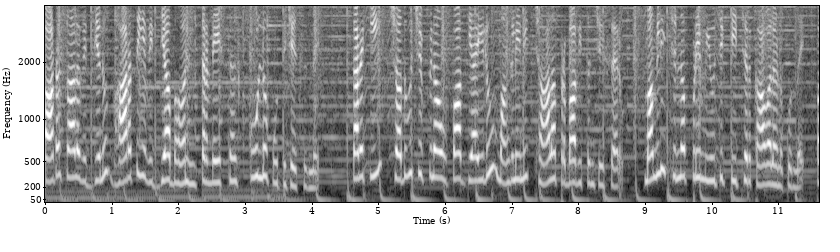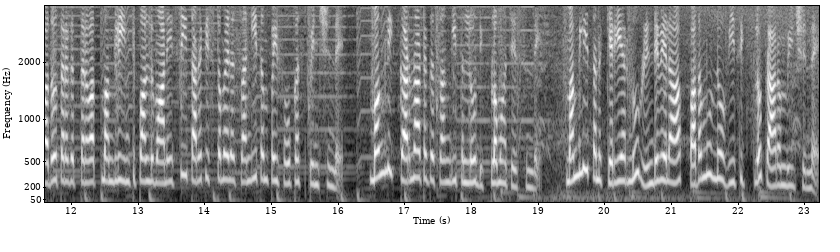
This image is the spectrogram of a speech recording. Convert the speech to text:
పాఠశాల విద్యను భారతీయ విద్యాభవన్ ఇంటర్నేషనల్ స్కూల్లో పూర్తి చేసింది. తనకి చదువు చెప్పిన ఉపాధ్యాయులు మంగ్లీని చాలా ప్రభావితం చేశారు. మంగ్లీ చిన్నప్పుడే మ్యూజిక్ టీచర్ కావాలనుకుంది. పదో తరగతి తర్వాత మంగ్లీ ఇంటి పనులు మానేసి తనకిష్టమైన సంగీతంపై ఫోకస్ పెంచింది. మంగ్లీ కర్ణాటక సంగీతంలో డిప్లొమా చేసింది. మంగ్లీ తన కెరియర్ను రెండు వేల పదమూడులో వి సిక్స్లో ప్రారంభించింది.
